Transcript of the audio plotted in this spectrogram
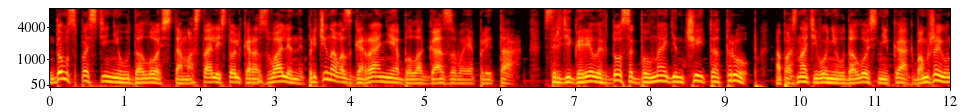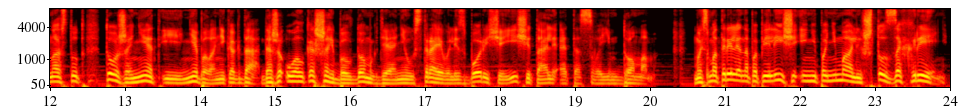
Дом спасти не удалось, там остались только развалины, причина возгорания была газовая плита. Среди горелых досок был найден чей-то труп, опознать его не удалось никак, бомжей у нас тут тоже нет и не было никогда. Даже у алкашей был дом, где они устраивали сборище и считали это своим домом. Мы смотрели на попелище и не понимали, что за хрень.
